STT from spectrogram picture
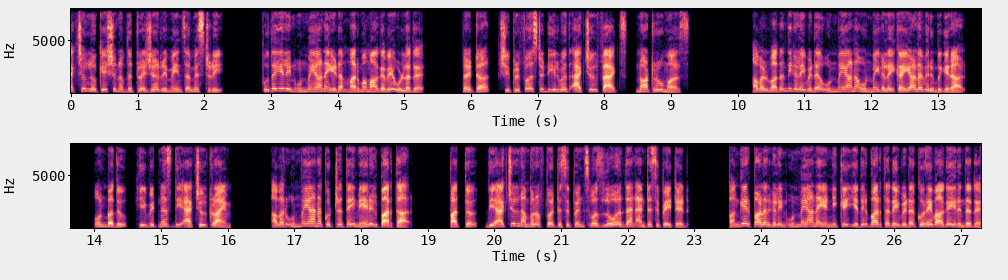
actual location of the treasure remains a mystery புதையலின் உண்மையான இடம் மர்மமாகவே உள்ளது. லெட்டர் she prefers to deal with actual facts not rumours அவள் வதந்திகளை விட உண்மையான உண்மைகளை கையாள விரும்புகிறாள். ஒன்பது he witness the actual crime அவர் உண்மையான குற்றத்தை நேரில் பார்த்தார். பத்து the actual number of participants was lower than anticipated பங்கேற்பாளர்களின் உண்மையான எண்ணிக்கை எதிர்பார்த்ததை விட குறைவாக இருந்தது.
